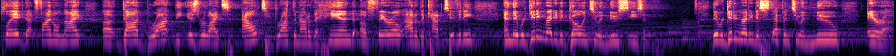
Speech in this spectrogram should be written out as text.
plague, that final night, uh, God brought the Israelites out. He brought them out of the hand of Pharaoh, out of the captivity, and they were getting ready to go into a new season. They were getting ready to step into a new era.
